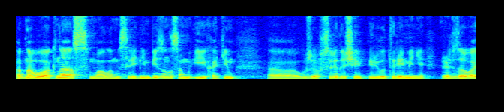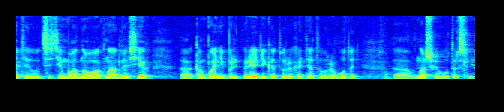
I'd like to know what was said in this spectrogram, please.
одного окна с малым и средним бизнесом и хотим э, уже в следующий период времени реализовать э, вот систему одного окна для всех э, компаний, предприятий, которые хотят работать в нашей отрасли.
